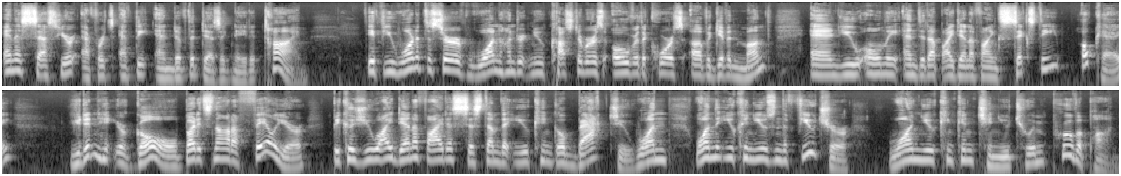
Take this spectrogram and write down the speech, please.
and assess your efforts at the end of the designated time. If you wanted to serve 100 new customers over the course of a given month and you only ended up identifying 60, okay. You didn't hit your goal, but it's not a failure because you identified a system that you can go back to, one, one that you can use in the future, one you can continue to improve upon.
